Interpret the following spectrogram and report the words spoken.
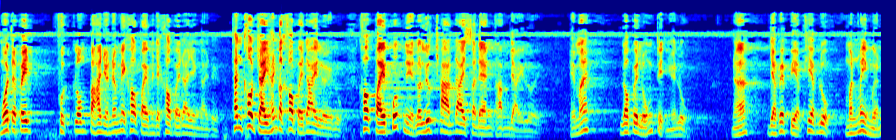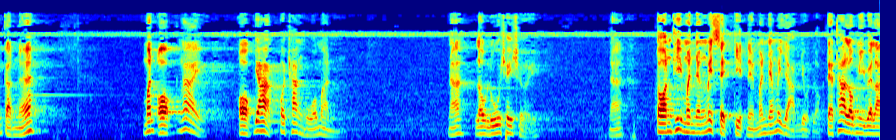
มัวแต่ไปฝึกลมปานอย่างนั้นไม่เข้าไปมันจะเข้าไปได้ยังไงเลยท่านเข้าใจท่านก็เข้าไปได้เลยลูกเข้าไปปุ๊บเนี่ยระลึกชาติได้แสดงธรรมใหญ่เลย เห็นไหมเราไปหลงติดไงลูกนะอย่าไปเปรียบเทียบลูกมันไม่เหมือนกันนะ มันออกง่าย ออกยากก็ช่างหัวมันนะ เรารู้เฉยๆนะตอนที่มันยังไม่เสร็จกิจเนี่ย มันยังไม่อยากหยุดหรอก แต่ถ้าเรามีเวลา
